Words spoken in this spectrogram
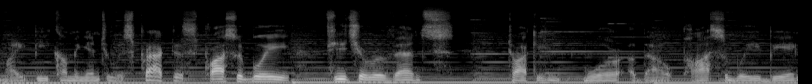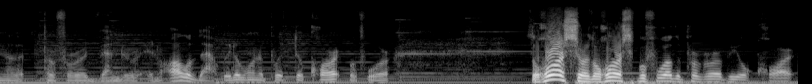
might be coming into his practice, possibly future events, talking more about possibly being a preferred vendor and all of that. We don't want to put the cart before the horse or the horse before the proverbial cart,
